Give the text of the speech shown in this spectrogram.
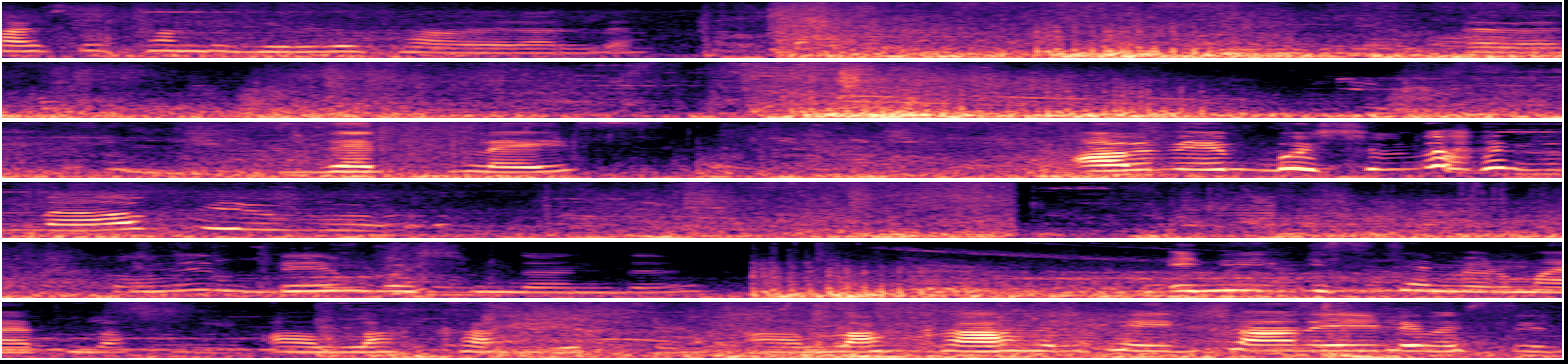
Karşıda tam bir geri zekalı herhalde. Evet. Z Place. Abi benim başım döndü. Ne yapıyor bu? Benim, benim başım döndü. En iyi istemiyorum hayatımda. Allah kahretsin. Allah kahri perişan eylemesin.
